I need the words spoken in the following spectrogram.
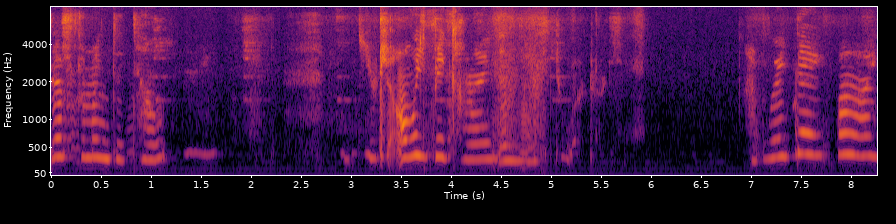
just coming to tell you to always be kind and nice to others. Have a great day. Bye.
